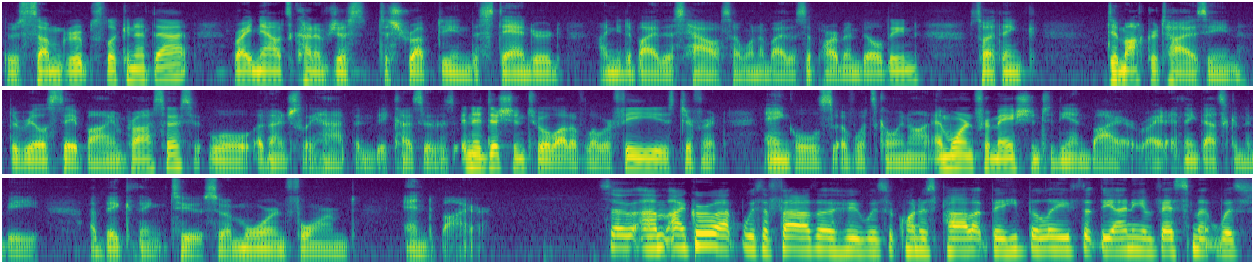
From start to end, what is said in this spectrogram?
There's some groups looking at that. Right now, it's kind of just disrupting the standard. I need to buy this house. I want to buy this apartment building. So I think democratizing the real estate buying process will eventually happen because of this. In addition to a lot of lower fees, different angles of what's going on, and more information to the end buyer, right? I think that's going to be a big thing too. So a more informed end buyer. So um, I grew up with a father who was a Qantas pilot, but he believed that the only investment was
